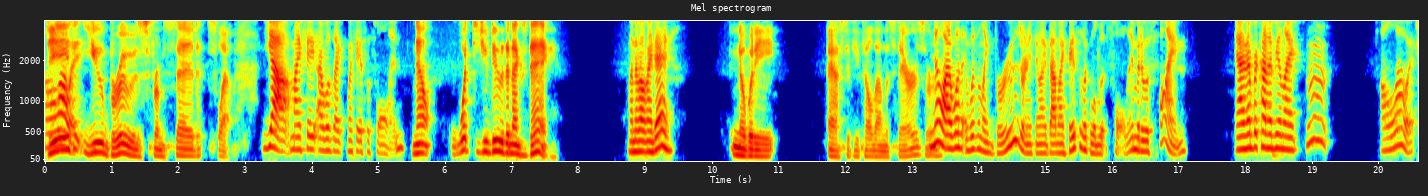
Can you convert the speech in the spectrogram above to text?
allow Did it. you bruise from said slap? Yeah, my face. I was like, my face was swollen. Now, what did you do the next day? What about my day? Nobody asked if you fell down the stairs or No, I wasn't. It wasn't like bruised or anything like that. My face was like a little bit swollen, but it was fine. And I remember kind of being like, mm, "I'll allow it."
